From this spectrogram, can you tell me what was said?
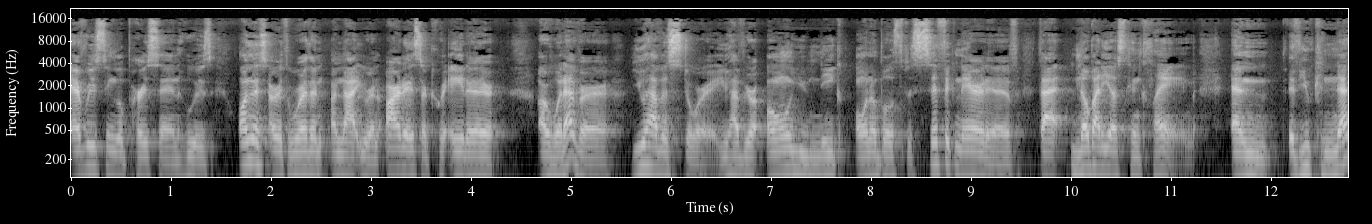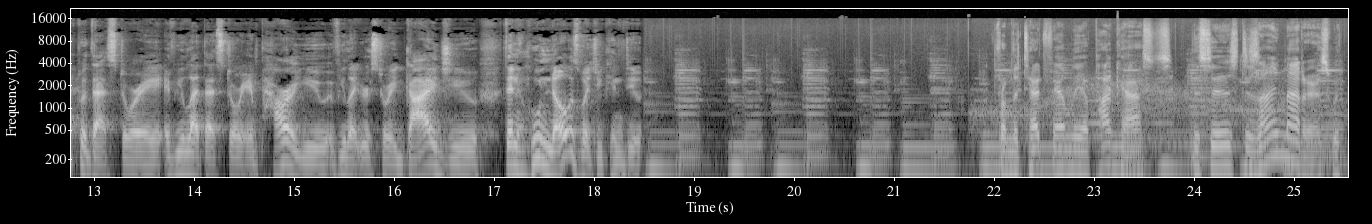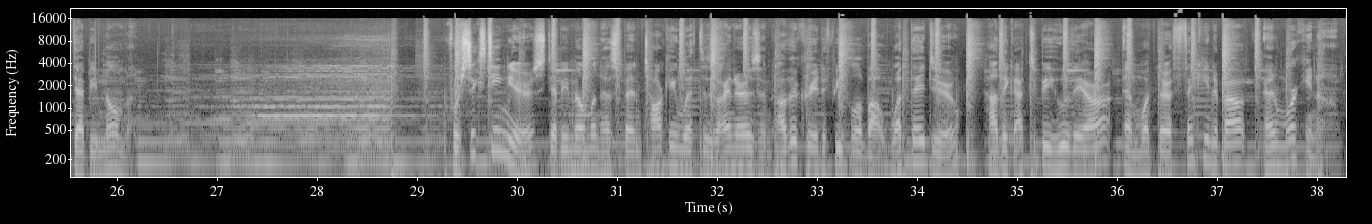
every single person who is on this earth, whether or not you're an artist or creator or whatever, you have a story. You have your own unique, ownable, specific narrative that nobody else can claim. And if you connect with that story, if you let that story empower you, if you let your story guide you, then who knows what you can do. From the TED family of podcasts, this is Design Matters with Debbie Millman. For 16 years, Debbie Millman has been talking with designers and other creative people about what they do, how they got to be who they are, and what they're thinking about and working on.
